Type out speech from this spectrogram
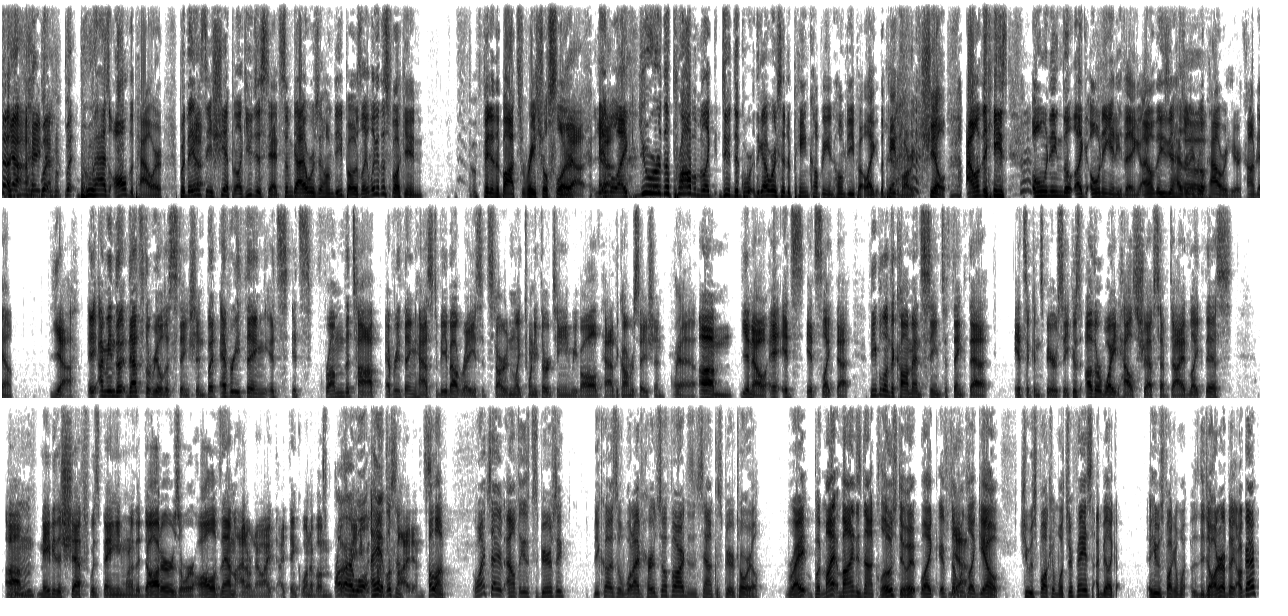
Yeah, but but who has all the power? But they Yeah. don't see shit. But like you just said, some guy works at Home Depot is like, look at this fucking fit in the box racial slur. Yeah, yeah. And like you're the problem. Like, dude, the the guy works at a paint company in Home Depot, like the paint department. Chill. I don't think he's owning the like owning anything. I don't think he has any real power here. Calm down. Yeah, I- I mean the, that's the real distinction. But everything it's it's from the top. Everything has to be about race. It started in like 2013. We've all had the conversation. Yeah. Um, you know, it, it's it's like that. People in the comments seem to think that it's a conspiracy because other White House chefs have died like this. Um, Mm-hmm. maybe the chef was banging one of the daughters or all of them. I don't know. I, I think one of them. All was right, maybe well, hey, listen, Biden's. Hold on. When I say I don't think it's a conspiracy, because of what I've heard so far, it doesn't sound conspiratorial, right? But my mind is not close to it. Like if someone's Yeah. like, "Yo, she was fucking what's her face," I'd be like, "He was fucking what, the daughter." I'd be like, "Okay."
